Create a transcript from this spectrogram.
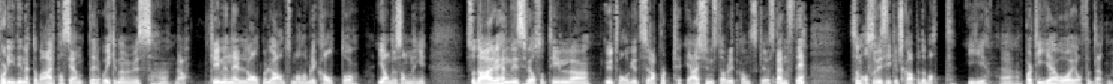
fordi de nettopp er pasienter, og ikke nødvendigvis eh, ja, kriminelle og alt mulig annet som man har blitt kalt og, i andre sammenhenger. Så der henviser vi også til uh, utvalgets rapport. Jeg syns det har blitt ganske spenstig, som også vil sikkert skape debatt i partiet og i offentligheten.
